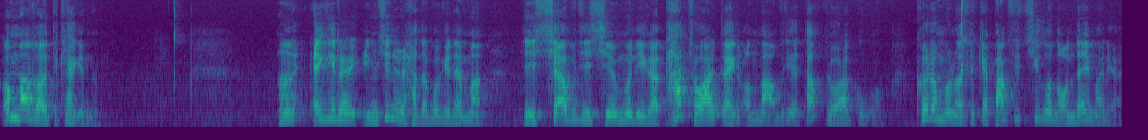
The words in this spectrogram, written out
엄마가 어떻게 하겠노? 어? 아기를 임신을 하다 보게 되면 이 시아버지 시어머니가 다 좋아할 거야. 엄마 아버지가 다 좋아할 거고. 그러면 어떻게 박수 치고 논다 이 말이야.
